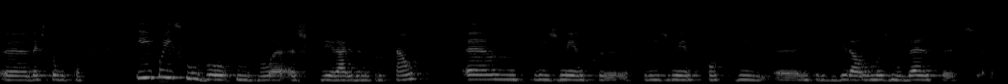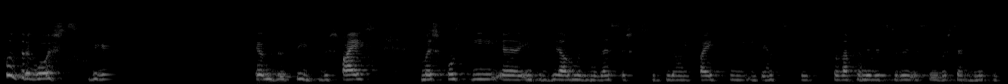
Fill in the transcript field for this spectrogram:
uh, desta luta. E foi isso que me levou, me levou a, escolher a área da nutrição. Um, felizmente, felizmente consegui uh, introduzir algumas mudanças contra gosto, digamos assim, dos pais, mas consegui uh, introduzir algumas mudanças que surtiram efeito e, e penso que toda a família saiu bastante beneficiada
